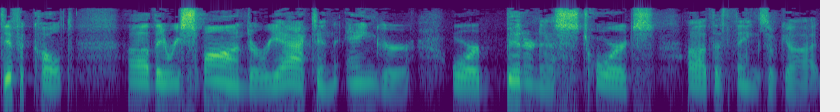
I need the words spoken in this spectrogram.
difficult, uh, they respond or react in anger or bitterness towards uh, the things of God.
